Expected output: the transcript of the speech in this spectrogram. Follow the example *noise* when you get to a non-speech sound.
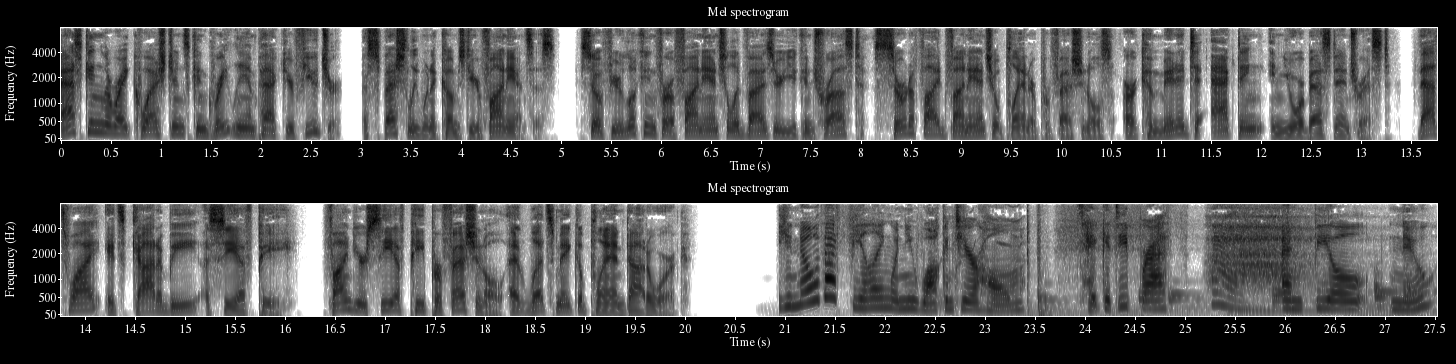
Asking the right questions can greatly impact your future, especially when it comes to your finances. So if you're looking for a financial advisor you can trust, certified financial planner professionals are committed to acting in your best interest. That's why it's got to be a CFP. Find your CFP professional at letsmakeaplan.org. You know that feeling when you walk into your home, take a deep breath, *sighs* and feel new?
